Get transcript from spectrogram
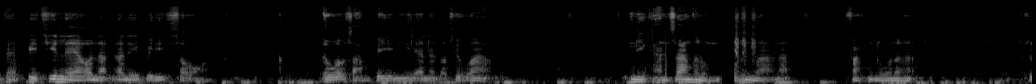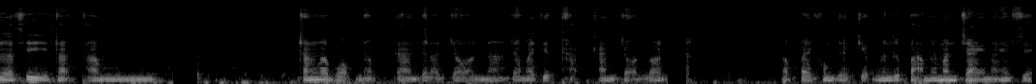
งแต่ปีที่แล้วนะอันนี้ปีที่สองหรือว่าสามปีนี้แล้วนะก็ถือว่า มีการสร้างถนนขึ้นมานะฝั่งนู้นนะฮะเพื่อที่จะทำทั้งระบบนะการจราจรนะจะไม่ติดขัดการจอดรถต่อไปคงจะเก็บเงินหรือเปล่าไม่มั่นใจนะเอฟซี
